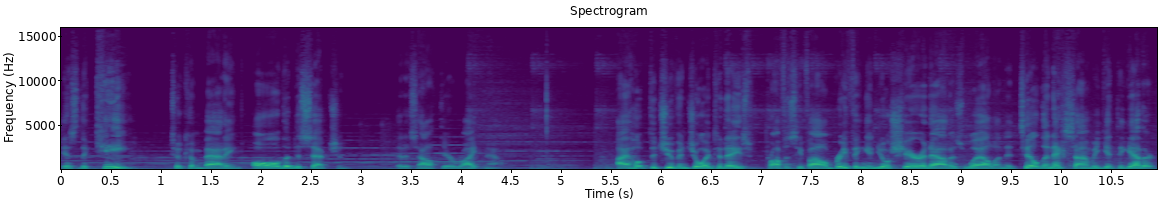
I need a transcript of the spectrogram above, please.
is the key to combating all the deception that is out there right now. I hope that you've enjoyed today's Prophecy File briefing and you'll share it out as well. And until the next time we get together,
